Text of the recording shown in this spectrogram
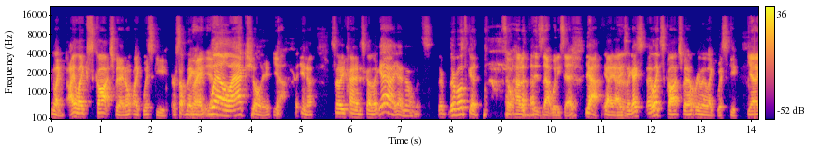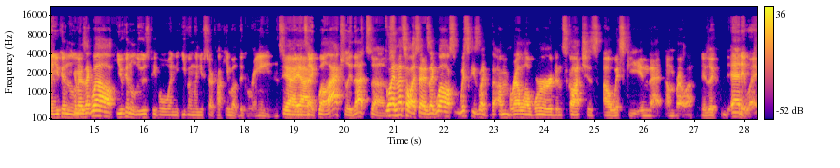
like i like scotch but i don't like whiskey or something Right, like yeah. well actually Yeah. you know so you kind of just go like yeah yeah no they're, they're both good So how did is that what he said? yeah yeah yeah he's Yeah. like I, I like scotch but i don't really like whiskey Yeah, you can and i was like well you can lose people when even when you start talking about the grains. Yeah, right? yeah. It's like, well, actually, that's uh, well and that's all i said is like well whiskey's like the umbrella word and scotch is a whiskey in that umbrella he's like, anyway,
